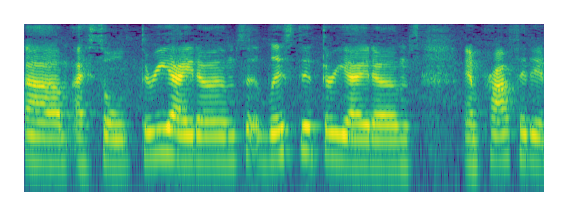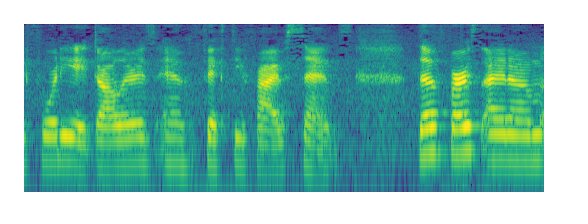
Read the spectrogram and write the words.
um, I sold three items listed three items and profited $48.55 the first item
